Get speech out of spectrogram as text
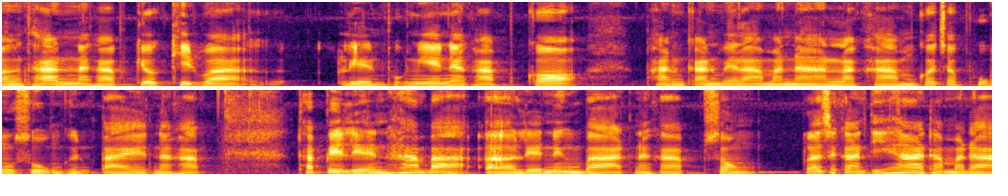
บางท่านนะครับก็คิดว่าเหรียญพวกนี้นะครับก็ผ่านการเวลามานานราคามันก็จะพุ่งสูงขึ้นไปนะครับถ้าเป็นเหรียญ5บาทเออเหรียญ1บาทนะครับสองรัชกาลที่ 5 ธรรมดา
